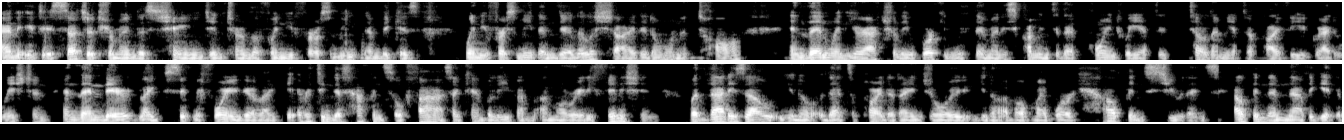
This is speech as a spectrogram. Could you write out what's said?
and it is such a tremendous change in terms of when you first meet them because when you first meet them, they're a little shy. They don't want to talk. And then when you're actually working with them and it's coming to that point where you have to tell them you have to apply for your graduation, and then they're like sitting before you and they're like, everything just happened so fast. I can't believe I'm, I'm already finishing but that is how you know that's a part that i enjoy you know about my work helping students helping them navigate the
